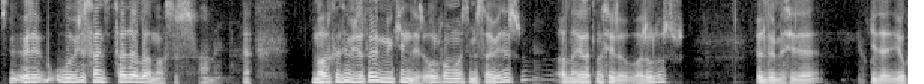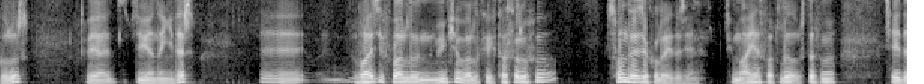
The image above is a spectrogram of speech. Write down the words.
Şimdi öyle bu vücut sadece Allah'a mahsus. Amin. Mahlukatın vücutları mümkündür. Olup olmaması müsavidir. Allah'ın yaratmasıyla var olur. Öldürmesiyle gider, yok olur. Veya dünyadan gider. Ee, vacip varlığın, mümkün varlıktaki tasarrufu son derece kolaydır yani. Çünkü mahiyet farklı. Üstad bunu şeyde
